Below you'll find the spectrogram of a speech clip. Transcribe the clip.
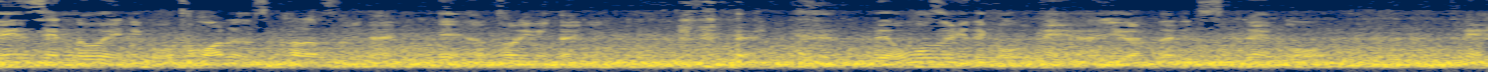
電線の上にこう止まるんですよ、カラスみたいにね、鳥みたいに。で、重すぎてこうね、湯がったりしてね、こう、ね、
